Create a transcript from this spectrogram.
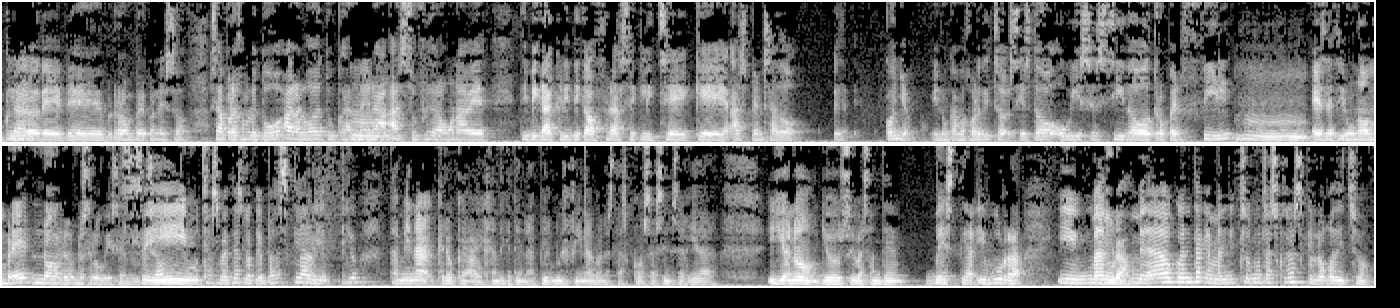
Claro, de, de romper con eso. O sea, por ejemplo, tú a lo largo de tu carrera has sufrido alguna vez típica crítica o frase cliché que has pensado, eh, coño, y nunca mejor dicho, si esto hubiese sido otro perfil, Mm. es decir, un hombre, no, no se lo hubiesen dicho. Sí, muchas veces lo que pasa es que, claro, yo, yo también ah, creo que hay gente que tiene la piel muy fina con estas cosas y enseguida. Y yo no, yo soy bastante bestia y burra. Y me, han- me he dado cuenta que me han dicho muchas cosas que luego he dicho,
